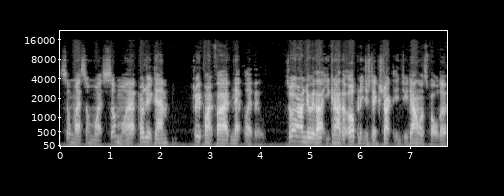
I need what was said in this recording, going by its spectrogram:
somewhere, somewhere, somewhere, Project M 3.5 NetPlay build. So what want to do with that, you can either open it and just extract it into your downloads folder,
